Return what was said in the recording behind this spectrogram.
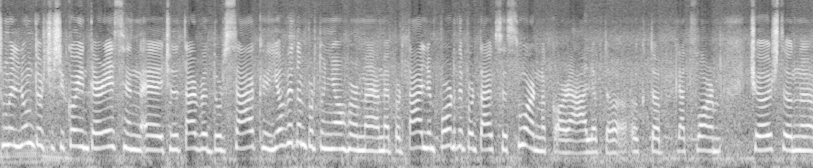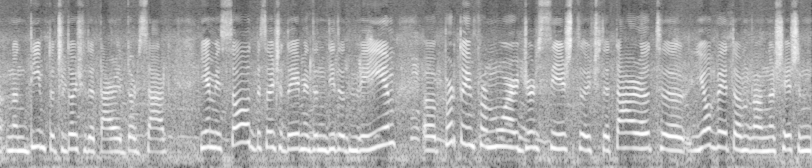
shumë e lumtur që shikoj interesin e qytetarëve durrsakë, jo vetëm për t'u njohur me me portalin, por dhe për ta aksesuar në kohë reale këtë këtë platformë që është në në ndihmë të çdo qytetari durrsak. Jemi sot, besoj që do jemi dhe në ditët në vijim për të informuar gjerësisht qytetarët, jo vetëm në sheshin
